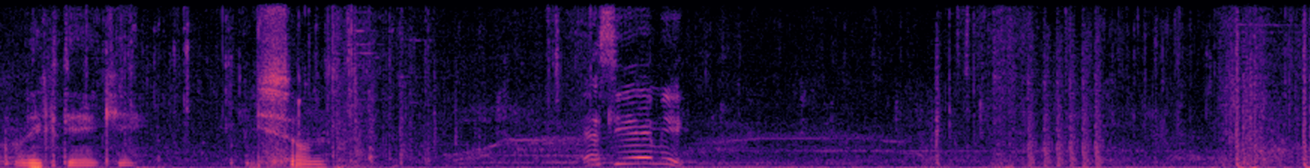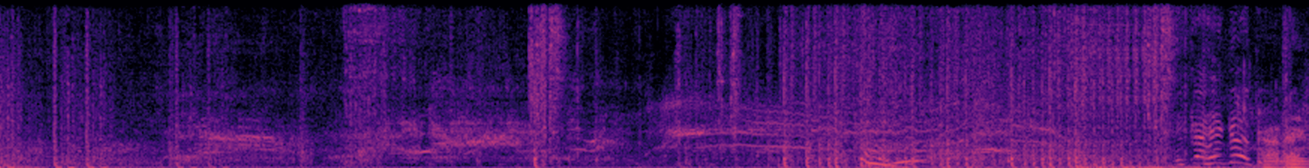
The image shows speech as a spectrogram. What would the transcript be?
Vamos ver o que tem aqui. Munição, né? SM! Recarregando! Caralho.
